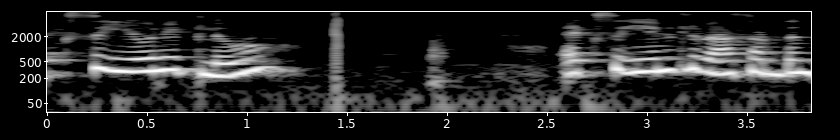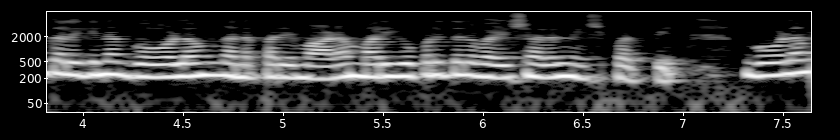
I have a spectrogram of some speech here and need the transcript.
X యూనిట్లు ఎక్స్ యూనిట్లు వ్యాసార్థం కలిగిన గోళం ఘనపరిమాణం మరియు ఉపరితల వైశాల్యం నిష్పత్తి. గోళం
